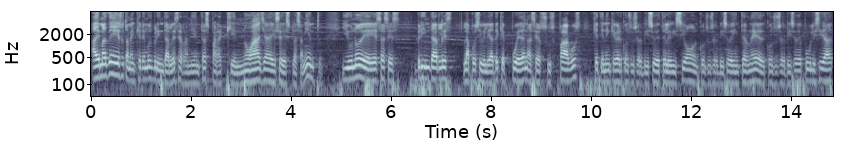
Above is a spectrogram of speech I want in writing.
Además de eso, también queremos brindarles herramientas para que no haya ese desplazamiento. Y una de esas es brindarles la posibilidad de que puedan hacer sus pagos que tienen que ver con su servicio de televisión, con su servicio de internet, con su servicio de publicidad,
